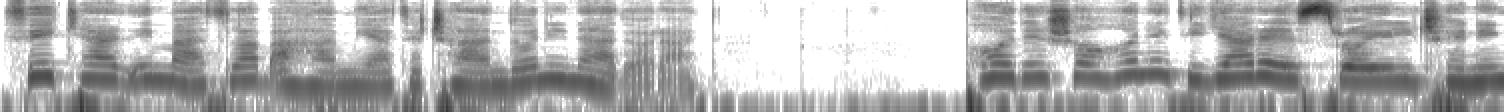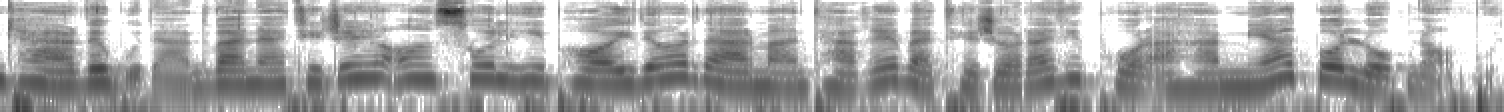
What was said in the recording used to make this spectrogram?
فکر کرد این مطلب اهمیت چندانی ندارد پادشاهان دیگر اسرائیل چنین کرده بودند و نتیجه آن صلحی پایدار در منطقه و تجارتی پر اهمیت با لبنان بود.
